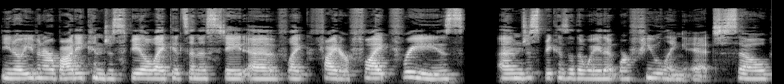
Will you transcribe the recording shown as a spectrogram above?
you know, even our body can just feel like it's in a state of like fight or flight freeze, um, just because of the way that we're fueling it. So,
